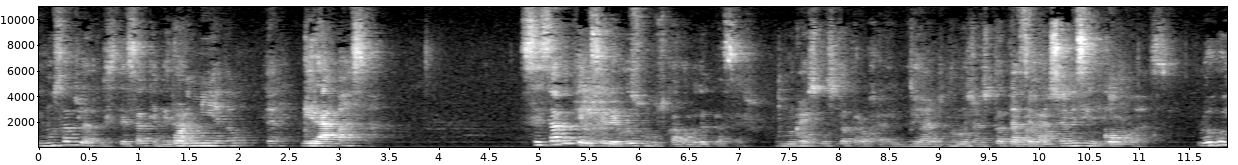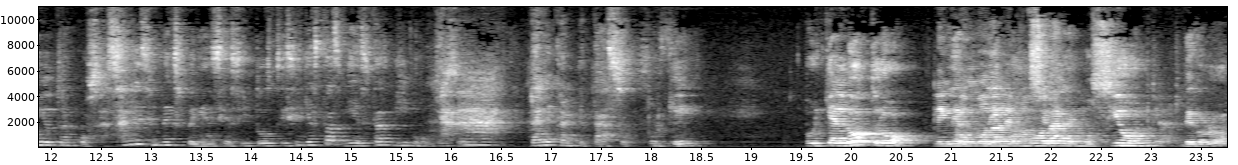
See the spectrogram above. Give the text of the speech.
Y no sabes la tristeza que me da. Por miedo de qué pasa. Se sabe que el cerebro es un buscador de placer. No nos gusta trabajar en claro, no nos gusta Las emociones incómodas. Luego hay otra cosa, sales de una experiencia así, todos te dicen, ya estás bien, estás vivo, ya, dale carpetazo. ¿Por qué? Porque al otro le incomoda, la, emoción, de dolor.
